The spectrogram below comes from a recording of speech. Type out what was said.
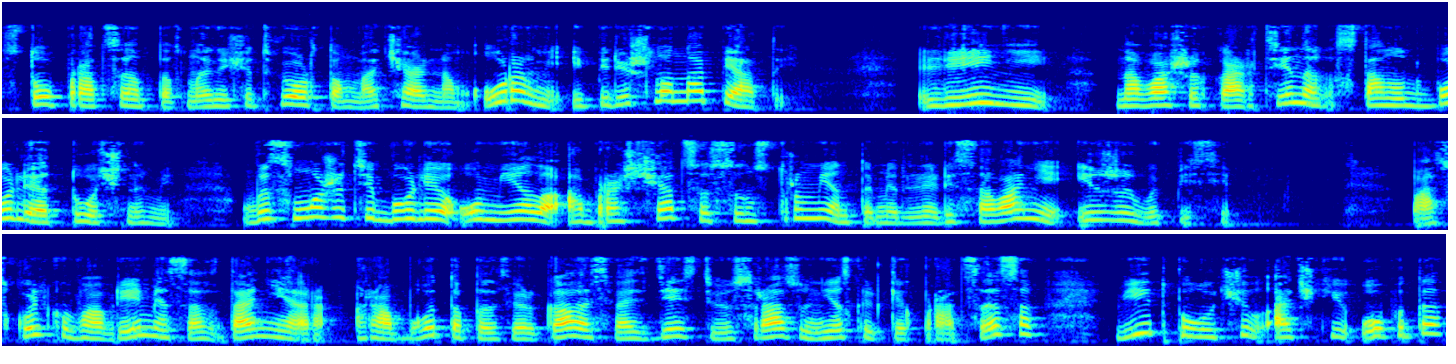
100% на четвертом начальном уровне и перешло на пятый. Линии на ваших картинах станут более точными. Вы сможете более умело обращаться с инструментами для рисования и живописи. Поскольку во время создания работа подвергалась воздействию сразу нескольких процессов, вид получил очки опыта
